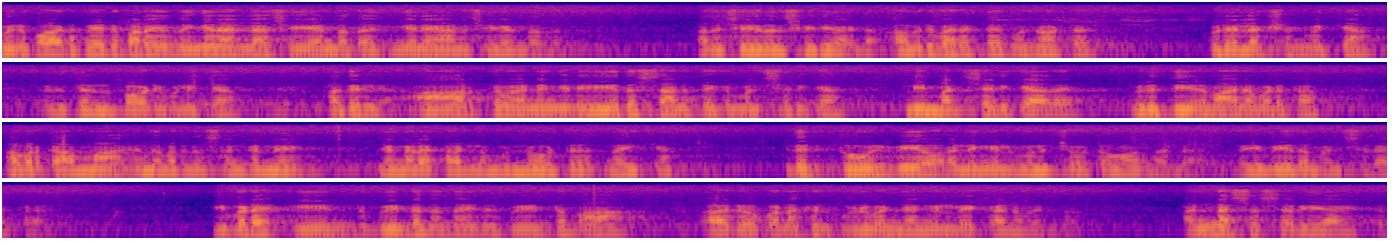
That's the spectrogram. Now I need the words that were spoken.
ഒരുപാട് പേര് പറയുന്നു ഇങ്ങനെയല്ല ചെയ്യേണ്ടത് ഇങ്ങനെയാണ് ചെയ്യേണ്ടത്. അത് ചെയ്തത് ശരിയായില്ല. അവർ വരട്ടെ മുന്നോട്ട്. ഒരു ഇലക്ഷൻ വെക്കാം ഒരു ജനറൽ ബോഡി വിളിക്കാം. അതിൽ ആർക്ക് വേണമെങ്കിലും ഏത് സ്ഥാനത്തേക്ക് മത്സരിക്കാം? നീ മത്സരിക്കാതെ ഒരു തീരുമാനമെടുക്കാം. അവർക്ക് അമ്മ എന്ന് പറയുന്ന സംഘടനയെ ഞങ്ങളെക്കാട്ടിലും മുന്നോട്ട് നയിക്കാം. ഇതൊരു തോൽവിയോ അല്ലെങ്കിൽ ഒളിച്ചോട്ടമോ എന്നല്ല. ദൈവീത മനസ്സിലാക്കുക. ഇവിടെ വീണ്ടും നിന്ന് കഴിഞ്ഞാൽ വീണ്ടും ആ ആരോപണങ്ങൾ മുഴുവൻ ഞങ്ങളിലേക്കാണ് വരുന്നത്. അൺനെസസറി ആയിട്ട്.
